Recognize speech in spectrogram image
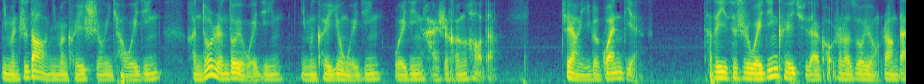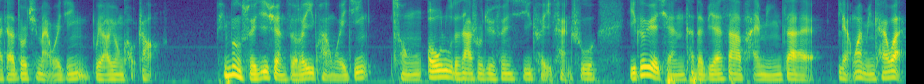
你们知道，你们可以使用一条围巾，很多人都有围巾，你们可以用围巾，围巾还是很好的。”这样一个观点，他的意思是围巾可以取代口罩的作用，让大家都去买围巾，不要用口罩。拼蹦随机选择了一款围巾。从欧陆的大数据分析可以看出，一个月前它的 BSR 排名在两万名开外，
